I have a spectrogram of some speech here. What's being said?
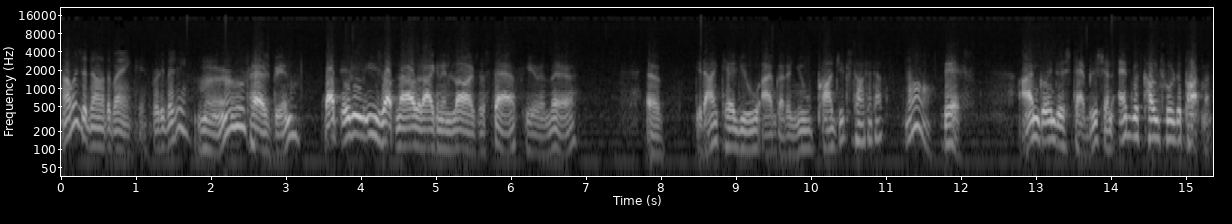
How is it down at the bank? Pretty busy? Well, it has been. But it'll ease up now that I can enlarge the staff here and there. Uh, did I tell you I've got a new project started up? No. Yes. I'm going to establish an agricultural department.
